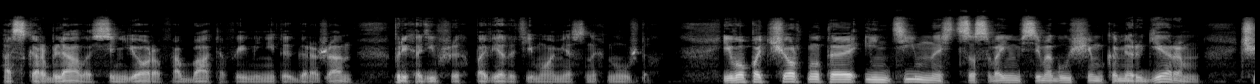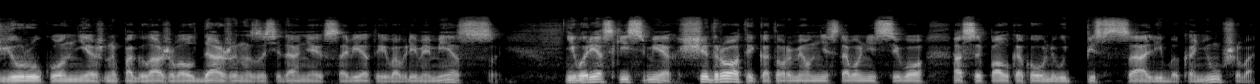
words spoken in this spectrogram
оскорбляла сеньоров, аббатов и именитых горожан, приходивших поведать ему о местных нуждах. Его подчеркнутая интимность со своим всемогущим камергером, чью руку он нежно поглаживал даже на заседаниях совета и во время мессы, его резкий смех, щедроты, которыми он ни с того ни с сего осыпал какого-нибудь писца либо конюшева,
